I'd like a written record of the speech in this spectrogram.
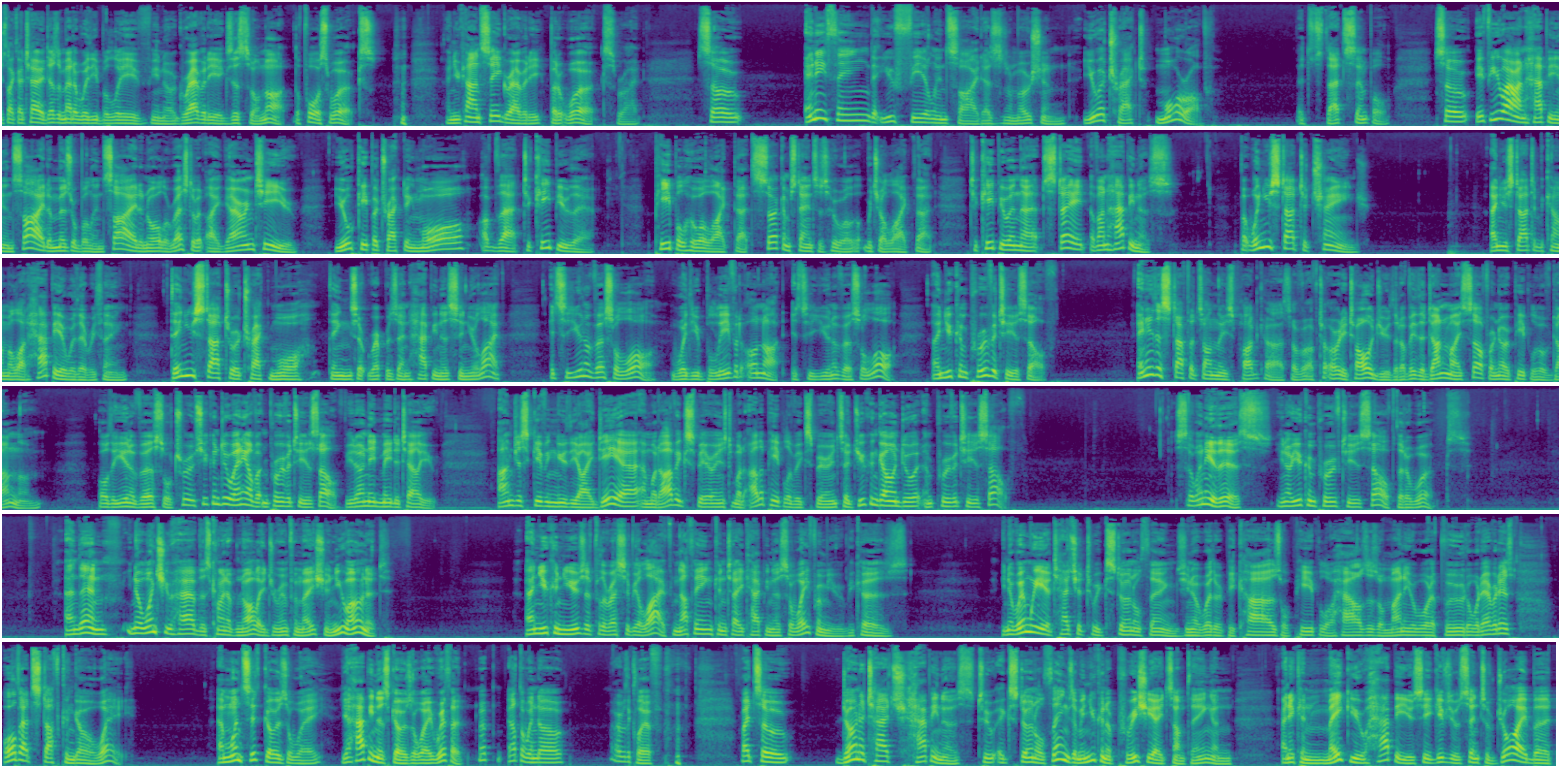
It's like I tell you, it doesn't matter whether you believe, you know, gravity exists or not. The force works. and you can't see gravity, but it works, right? So anything that you feel inside as an emotion, you attract more of. It's that simple. So if you are unhappy inside and miserable inside and all the rest of it, I guarantee you, you'll keep attracting more of that to keep you there. People who are like that, circumstances who are, which are like that, to keep you in that state of unhappiness. But when you start to change and you start to become a lot happier with everything, then you start to attract more things that represent happiness in your life. It's a universal law. Whether you believe it or not, it's a universal law. And you can prove it to yourself. Any of the stuff that's on these podcasts, I've, I've already told you that I've either done myself or know people who have done them, or the universal truths. You can do any of it and prove it to yourself. You don't need me to tell you. I'm just giving you the idea and what I've experienced and what other people have experienced that you can go and do it and prove it to yourself. So, any of this, you know, you can prove to yourself that it works. And then, you know, once you have this kind of knowledge or information, you own it. And you can use it for the rest of your life. Nothing can take happiness away from you because, you know, when we attach it to external things, you know, whether it be cars or people or houses or money or water, food or whatever it is, all that stuff can go away. And once it goes away, your happiness goes away with it. Out the window, over the cliff. right? So don't attach happiness to external things. I mean, you can appreciate something and and it can make you happy. You see, it gives you a sense of joy, but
